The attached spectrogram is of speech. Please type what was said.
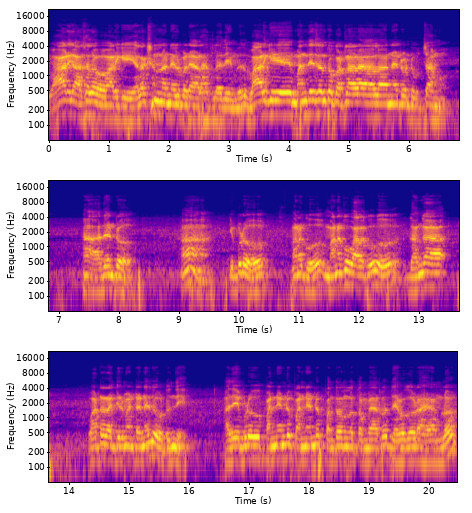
వాడికి అసలు వాడికి ఎలక్షన్లో నిలబడే అర్హత లేదు ఏం లేదు. వాడికి మన దేశంతో కొట్లాడాలనేటువంటి ఉత్సాహము. అదేంటో? ఇప్పుడు మనకు మనకు వాళ్ళకు గంగా వాటర్ అగ్రిమెంట్ అనేది ఒకటి ఉంది. అది ఇప్పుడు పన్నెండు పన్నెండు పంతొమ్మిది వందల తొంభై ఆరులో దేవగౌడ హయాంలో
